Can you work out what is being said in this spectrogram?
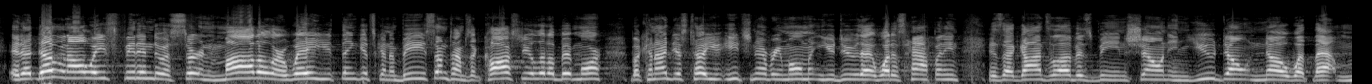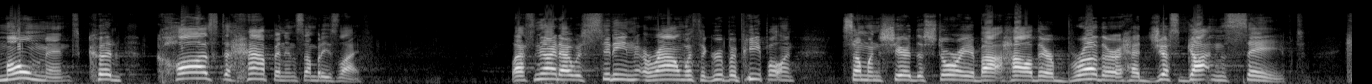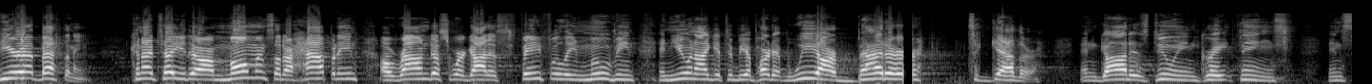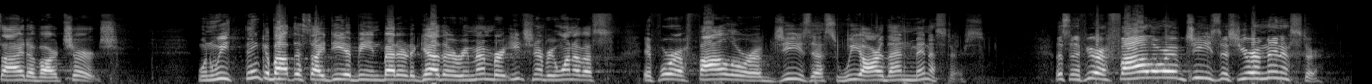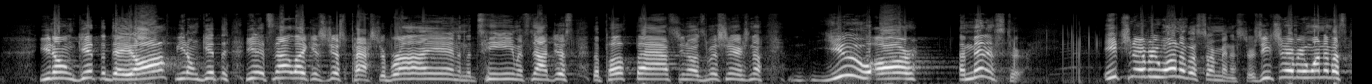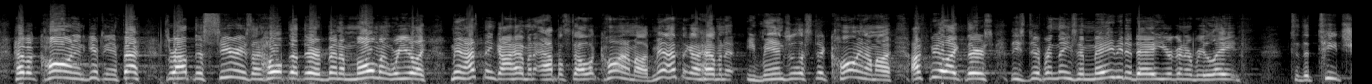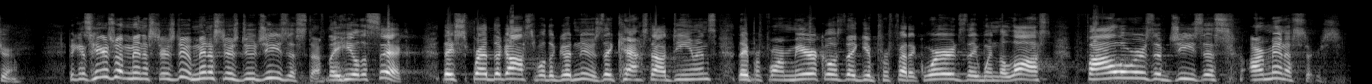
It, it doesn't always fit into a certain model or way you think it's going to be. Sometimes it costs you a little bit more. But can I just tell you, each and every moment you do that, what is happening is that God's love is being shown, and you don't know what that moment could cause to happen in somebody's life. Last night I was sitting around with a group of people and someone shared the story about how their brother had just gotten saved here at Bethany. Can I tell you, there are moments that are happening around us where God is faithfully moving, and you and I get to be a part of it. We are better together, and God is doing great things inside of our church. When we think about this idea of being better together, remember each and every one of us if we're a follower of Jesus, we are then ministers. Listen, if you're a follower of Jesus, you're a minister. You don't get the day off. You don't get the. It's not like it's just Pastor Brian and the team. It's not just the puff pass, you know, as missionaries. No, you are a minister. Each and every one of us are ministers. Each and every one of us have a calling and gifting. In fact, throughout this series, I hope that there have been a moment where you're like, man, I think I have an apostolic calling in my life. Man, I think I have an evangelistic calling in my life. I feel like there's these different things. And maybe today you're going to relate to the teacher. Because here's what ministers do ministers do Jesus stuff. They heal the sick, they spread the gospel, the good news, they cast out demons, they perform miracles, they give prophetic words, they win the lost. Followers of Jesus are ministers.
